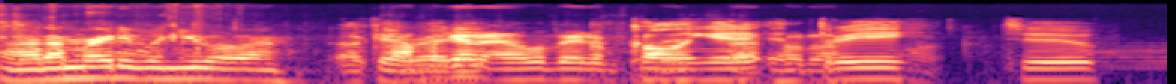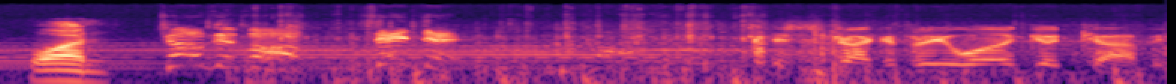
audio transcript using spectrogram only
Alright, I'm ready when you are. Okay, I'm ready. gonna elevate I'm calling it in Hold on. three, two, one. This is Striker 3-1, good copy.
